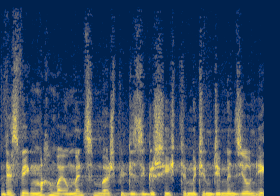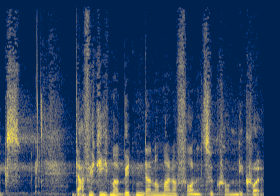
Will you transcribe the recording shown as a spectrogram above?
Und deswegen machen wir im Moment zum Beispiel diese Geschichte mit dem Dimension X. Darf ich dich mal bitten, da nochmal nach vorne zu kommen, Nicole?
